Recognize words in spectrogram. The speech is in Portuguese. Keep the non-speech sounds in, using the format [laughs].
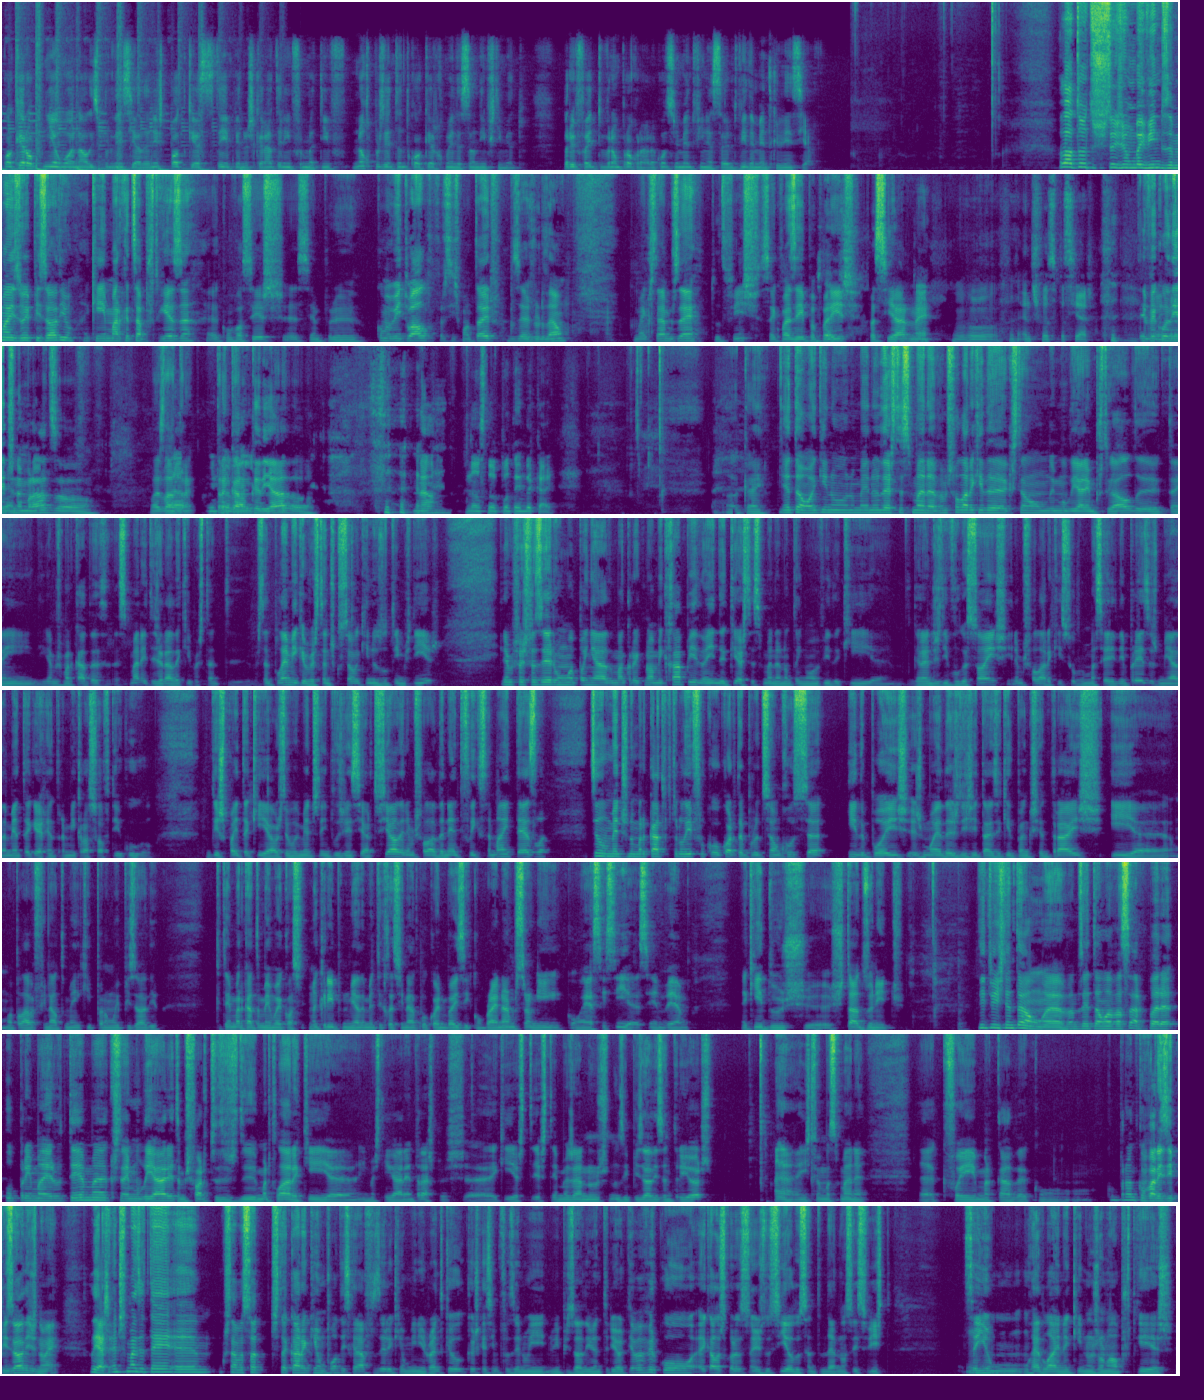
Qualquer opinião ou análise presenciada neste podcast tem apenas caráter informativo, não representando qualquer recomendação de investimento. Para efeito, deverão procurar aconselhamento financeiro devidamente credenciado. Olá a todos, sejam bem-vindos a mais um episódio aqui em Markets à Portuguesa, eh, com vocês, eh, sempre como habitual, Francisco Monteiro, Zé Jordão. Como é que estamos, Zé? Tudo fixe? Sei que vais aí para Paris passear, não é? Vou... [laughs] Antes fosse passear. Tem a ver com o dia dos namorados ou vais lá não, tra trancar trabalho. um cadeado? Ou... [laughs] Não? não, senão a ponta ainda cai. Ok. Então, aqui no, no menu desta semana, vamos falar aqui da questão do imobiliário em Portugal, que tem, digamos, marcado a, a, semana e tem gerado aqui bastante, bastante polémica, bastante discussão aqui nos últimos dias. Iremos depois fazer um apanhado macroeconómico rápido, ainda que esta semana não tenham havido aqui uh, grandes divulgações. Iremos falar aqui sobre uma série de empresas, nomeadamente a guerra entre a Microsoft e a Google, no que diz respeito aqui aos desenvolvimentos da inteligência artificial. Iremos falar da Netflix também, Tesla, desenvolvimentos no mercado petrolífero com a quarta produção russa e depois as moedas digitais aqui de bancos centrais e uh, uma palavra final também aqui para um episódio que tem marcado também uma cripto, nomeadamente relacionado com a Coinbase e com o Brian Armstrong e com a SEC, a CMVM, aqui dos uh, Estados Unidos. Dito isto, então, uh, vamos então avançar para o primeiro tema, questão imobiliária. Estamos fartos de martelar aqui uh, e mastigar, entre aspas, uh, aqui este, este tema já nos, nos episódios anteriores. isto foi uma semana que foi marcada com, com, pronto, com vários episódios, não é? Aliás, antes de mais, até gostava só de destacar aqui um ponto e se calhar fazer aqui um mini rant que eu, que eu esqueci de fazer no, no episódio anterior, que teve a ver com aquelas declarações do CEO do Santander, não sei se viste. Saiu uhum. um, um, headline aqui num jornal português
